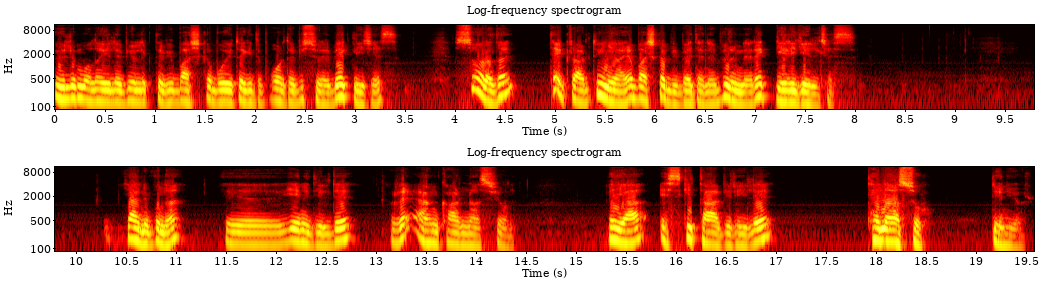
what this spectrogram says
Ölüm olayıyla birlikte bir başka boyuta gidip orada bir süre bekleyeceğiz. Sonra da tekrar dünyaya başka bir bedene bürünerek geri geleceğiz. Yani buna e, yeni dilde reenkarnasyon veya eski tabiriyle tenasuh deniyor.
